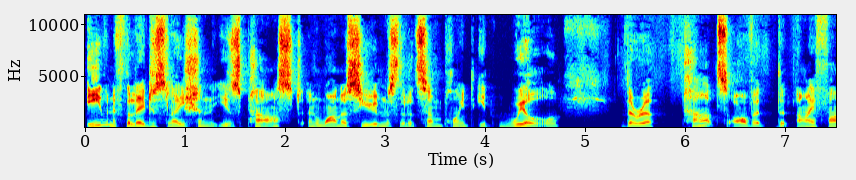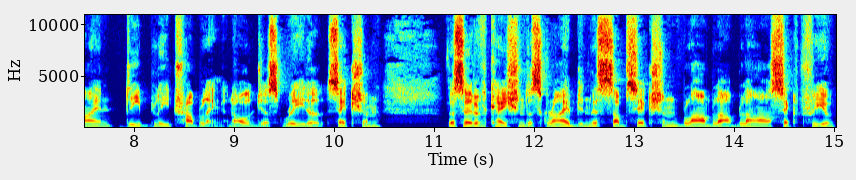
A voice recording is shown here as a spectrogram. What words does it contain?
even if the legislation is passed, and one assumes that at some point it will, there are parts of it that I find deeply troubling. And I'll just read a section. The certification described in this subsection, blah, blah, blah, Secretary of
